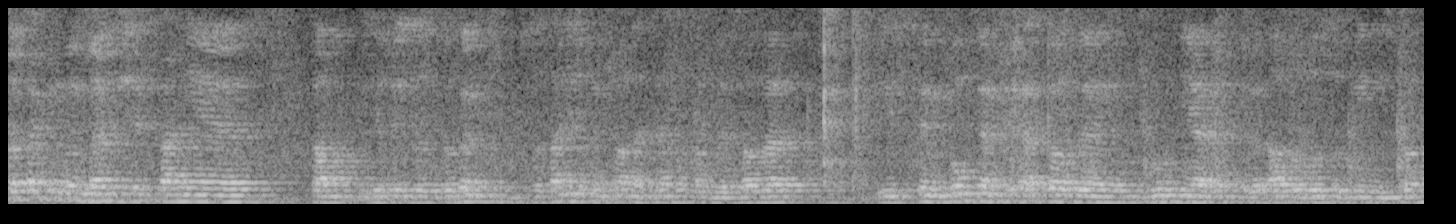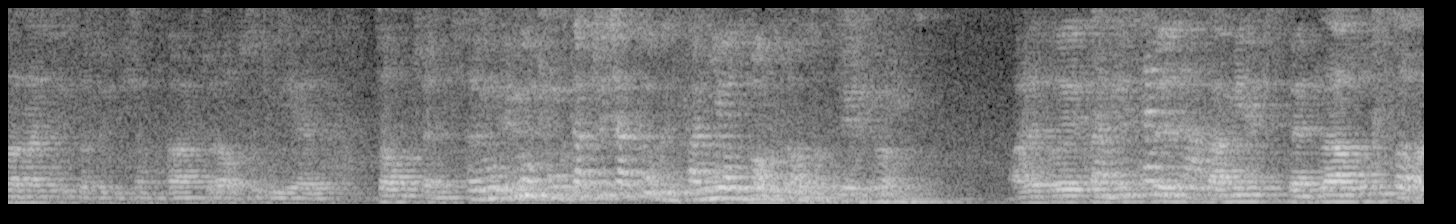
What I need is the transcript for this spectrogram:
co w takim razie się stanie z tą, jeżeli do- do- zostanie dokończone centrum kongresowe i z tym punktem przesiadkowym głównie autobusów linii 112, 162, która obsługuje tą część. Ale mówimy o punktach przesiadkowych, a nie o dworcu autobusu. dworzec. Ale to jest, tam, jest, tam jest pętla autobusowa,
